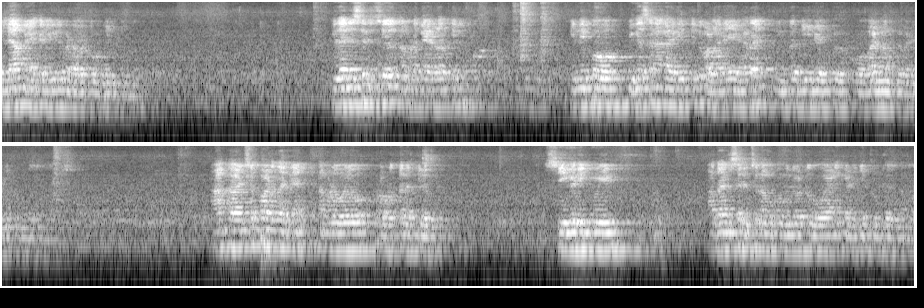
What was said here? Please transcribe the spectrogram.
എല്ലാ മേഖലയിലും ഇടപെട്ടുകൊണ്ടിരിക്കുന്നത്. ഇതനുസരിച്ച് നമ്മുടെ കേരളത്തിൽ ഇന്നിപ്പോ വികസന കാര്യത്തിൽ വളരെയേറെ മുൻപന്തിയിലേക്ക് പോകാൻ നമുക്ക് കഴിഞ്ഞിട്ടുണ്ട്. കാഴ്ചപ്പാട് തന്നെ നമ്മൾ ഓരോ പ്രവർത്തനത്തിലും സ്വീകരിക്കുകയും അതനുസരിച്ച് നമുക്ക് മുന്നോട്ട് പോകാനും കഴിഞ്ഞിട്ടുണ്ട് എന്നുള്ള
